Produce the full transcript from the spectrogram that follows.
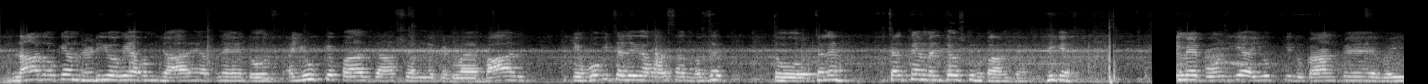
2000 years later. नहा धो के हम रेडी हो गए अब हम जा रहे हैं अपने दोस्त अयूब के पास जहाँ से हमने कटवाया बाल क्योंकि वो भी चलेगा हमारे साथ मस्जिद। तो चले चलते हैं मिलते हैं उसकी दुकान पे ठीक है? मैं पहुँच गया अयूब की दुकान पे भाई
